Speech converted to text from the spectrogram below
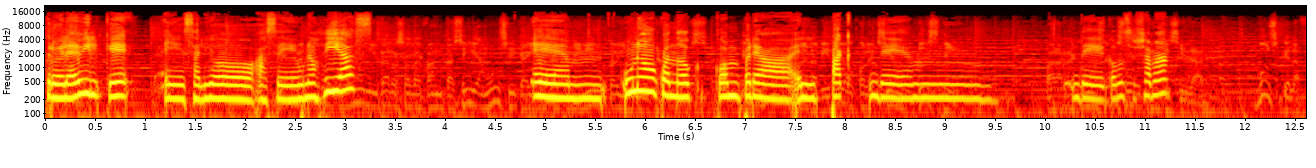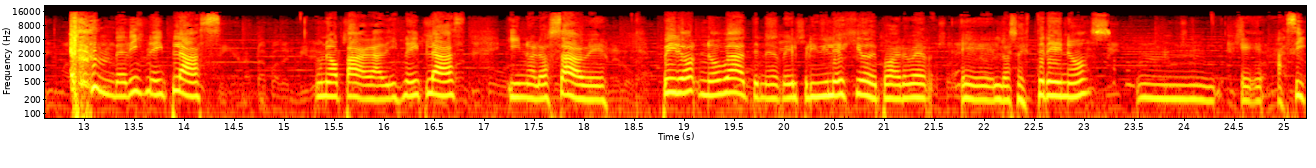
Cruella de Vil, que salió hace unos días. Em, uno cuando compra el pack de, mm, de ¿cómo se llama? de Disney Plus, uno paga Disney Plus y no lo sabe, pero no va a tener el privilegio de poder ver eh, los estrenos mm, eh, así,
